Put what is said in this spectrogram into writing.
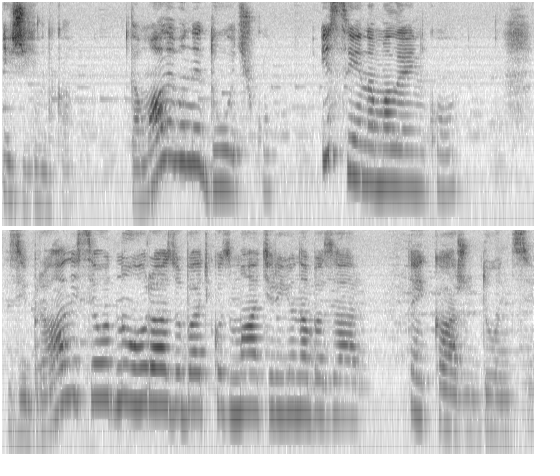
і жінка, та мали вони дочку і сина маленького. Зібралися одного разу батько з матір'ю на базар та й кажуть доньці:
